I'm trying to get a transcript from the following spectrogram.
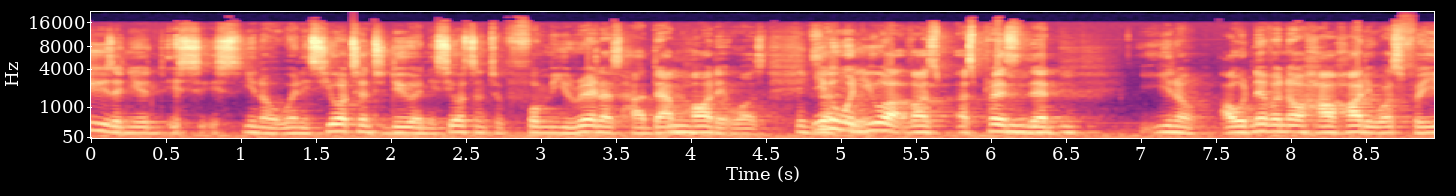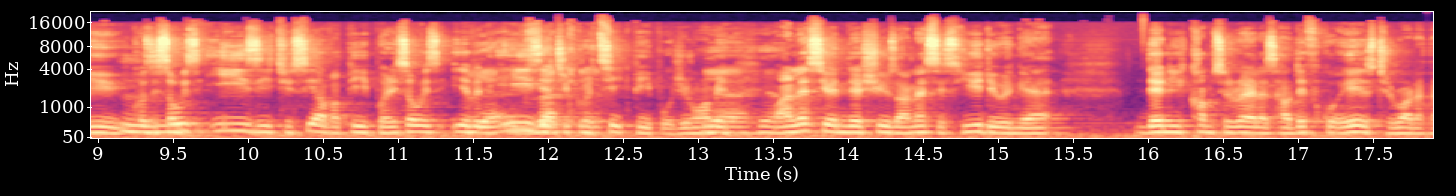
shoes and you, it's, it's you know when it's your turn to do and it's your turn to perform, you realize how damn Mm. hard it was. exactly. Even when you are as as president, Mm, mm, mm. you know, I would never know how hard it was for you because it's Mm. always easy to see other people and it's always even Yeah, easier exactly. to critique people. Do you know what I mean? yeah, yeah. Unless you're in their shoes, unless it's you doing it, then you come to realize how difficult it is to run a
